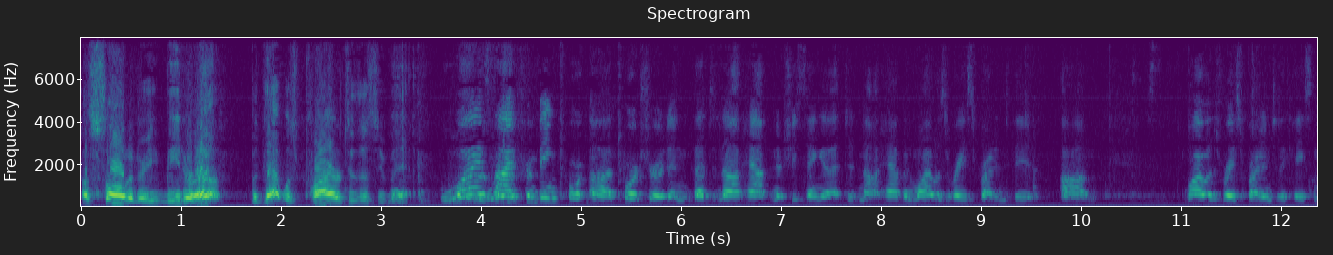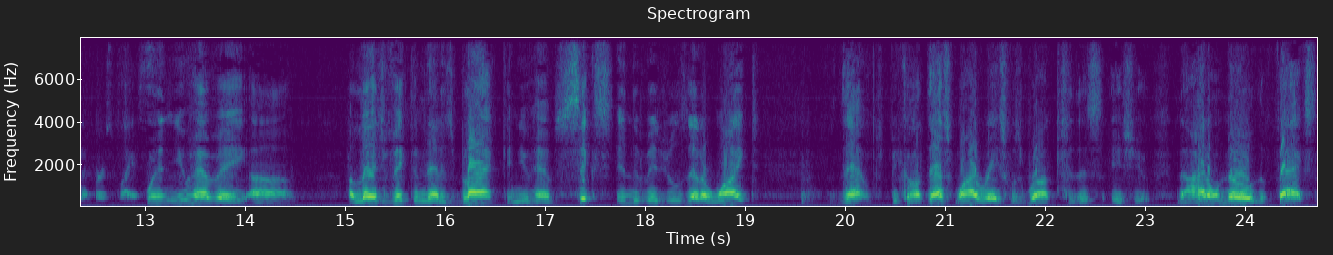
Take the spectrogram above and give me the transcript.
assaulted her. He beat her up, but that was prior to this event. Why, aside from being tor- uh, tortured and that did not happen, if she's saying that did not happen, why was race brought into the um, why was race brought into the case in the first place? When you have a uh, alleged victim that is black, and you have six individuals that are white, that's because that's why race was brought to this issue. Now I don't know the facts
